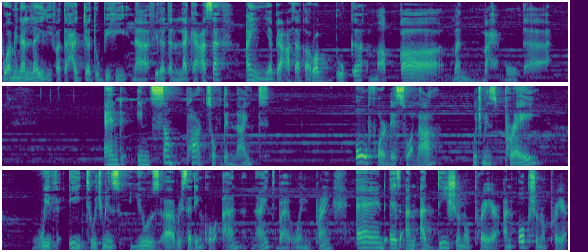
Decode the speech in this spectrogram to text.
ومن الليل فتحجد به نافلة لك عسى أن يبعثك ربك مقاما محمودا And in some parts of the night, offer the salah, which means pray, with it, which means use uh, reciting Quran at night by when praying, and as an additional prayer, an optional prayer,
